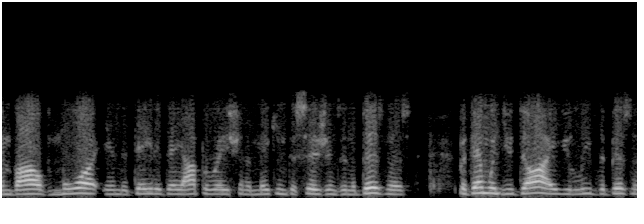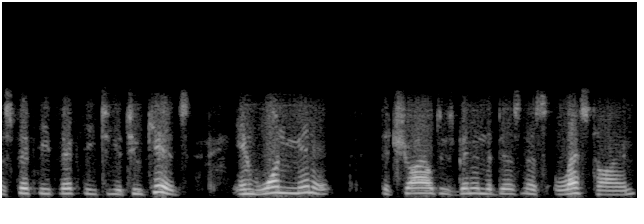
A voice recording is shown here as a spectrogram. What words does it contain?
involved more in the day-to-day operation and making decisions in the business. But then when you die, you leave the business 50-50 to your two kids. In one minute, the child who's been in the business less time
